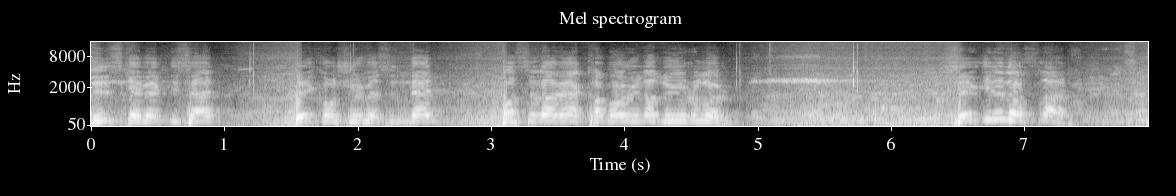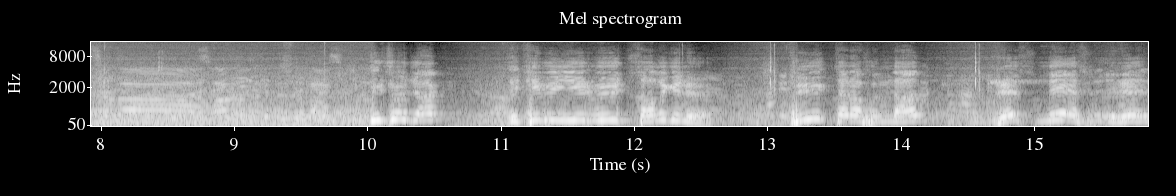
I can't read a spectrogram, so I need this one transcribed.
Disk emeklisen Beykoz Şubesi'nden basına ve kamuoyuna duyurulur. Sevgili dostlar, 3 Ocak 2023 Salı günü TÜİK tarafından resmi re-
